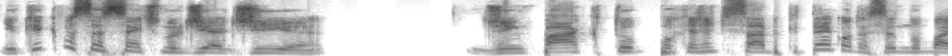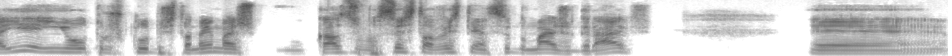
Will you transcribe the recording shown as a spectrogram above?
E o que, que você sente no dia a dia de impacto? Porque a gente sabe que tem acontecido no Bahia e em outros clubes também, mas no caso de vocês talvez tenha sido mais grave. É,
